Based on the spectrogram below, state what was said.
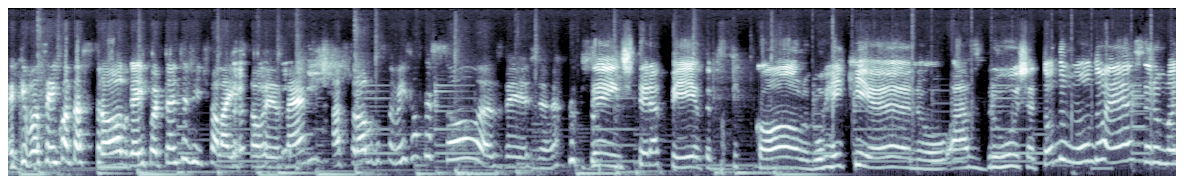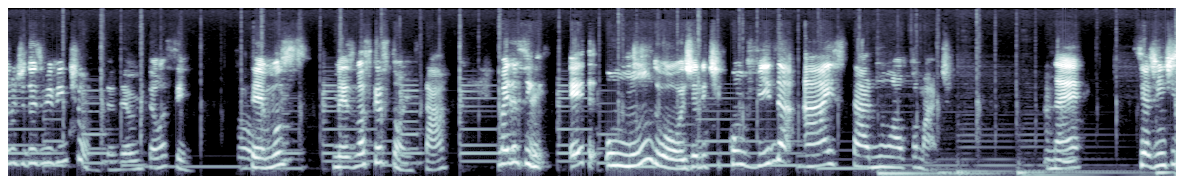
é que você, enquanto astróloga, é importante a gente falar isso, talvez, né? Astrólogos também são pessoas, veja. Gente, terapeuta, psicólogo, reikiano, as bruxas, todo mundo é ser humano de 2021, entendeu? Então, assim, Bom. temos mesmas questões, tá? Mas assim, ele, o mundo hoje, ele te convida a estar num automático, uhum. né? Se a gente,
